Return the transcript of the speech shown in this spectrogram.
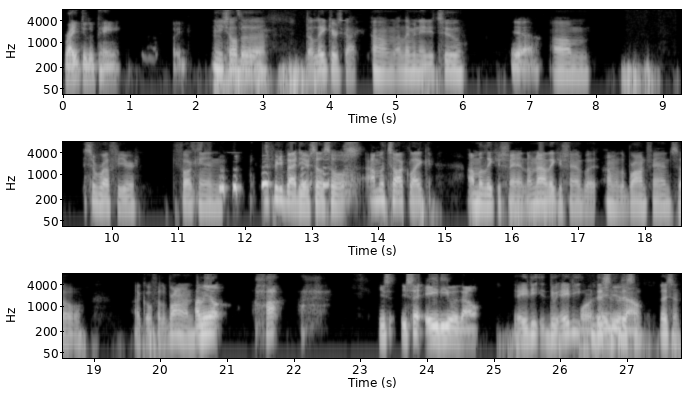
right through the paint. Like And you saw the the Lakers got um eliminated too. yeah, Um, it's a rough year. Fucking, it's a pretty bad year. So, so I'm gonna talk like I'm a Lakers fan. I'm not a Lakers fan, but I'm a LeBron fan. So I go for LeBron. I mean, how you you said AD was out. AD, do AD. Or listen, listen, out. listen.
